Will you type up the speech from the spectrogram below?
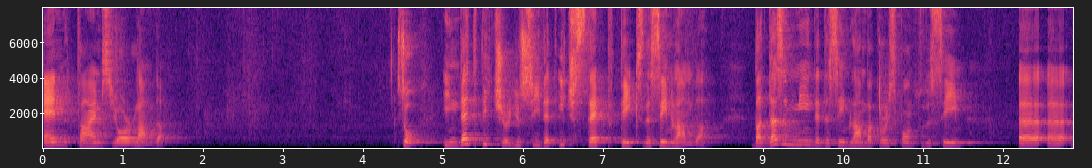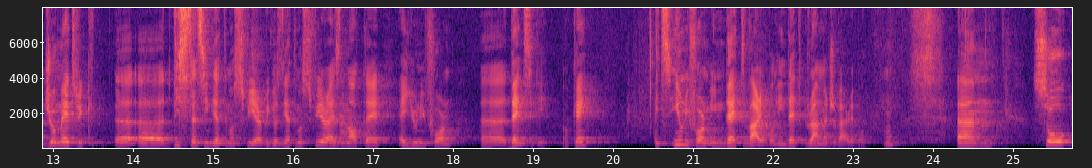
n times your lambda. So in that picture, you see that each step takes the same lambda but doesn't mean that the same lambda corresponds to the same uh, uh, geometric uh, uh, distance in the atmosphere, because the atmosphere is not a, a uniform uh, density, okay? It's uniform in that variable, in that grammage variable. Hmm? Um, so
